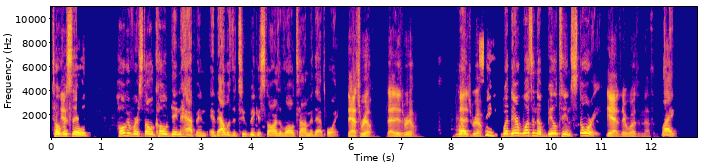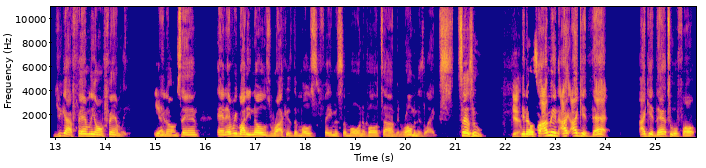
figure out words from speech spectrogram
Tober Yeah. said Hogan versus Stone Cold didn't happen, and that was the two biggest stars of all time at that point. That's real. That is real. But is real. see, but there wasn't a built-in story. Yeah, there wasn't nothing. Like you got family on family. Yeah. You know what I'm saying? And everybody knows Rock is the most famous Samoan of all time, and Roman is like says who? Yeah. You know, so I mean, I I get that. I get that to a fault.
